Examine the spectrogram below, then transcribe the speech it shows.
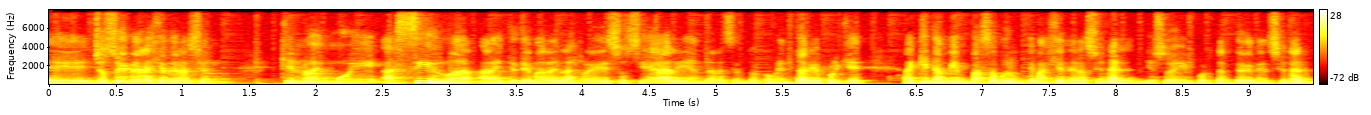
Eh, yo soy de la generación que no es muy asidua a este tema de las redes sociales y andar haciendo comentarios, porque aquí también pasa por un tema generacional, y eso es importante de mencionar.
